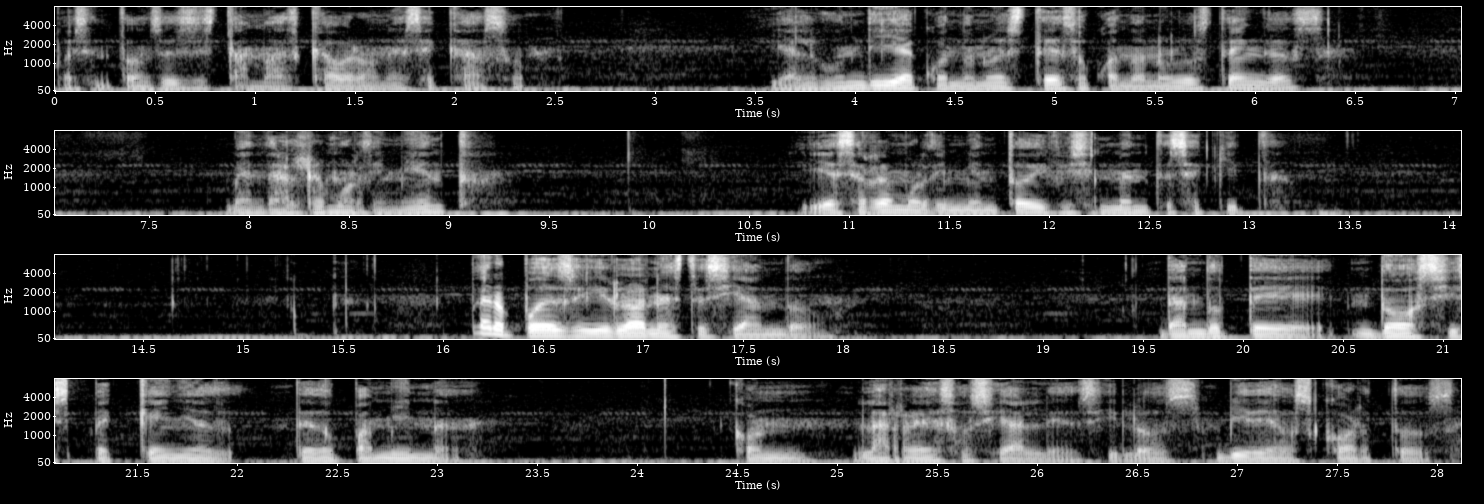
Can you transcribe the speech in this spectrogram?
pues entonces está más cabrón ese caso. Y algún día cuando no estés o cuando no los tengas, vendrá el remordimiento. Y ese remordimiento difícilmente se quita. Pero puedes seguirlo anestesiando, dándote dosis pequeñas de dopamina con las redes sociales y los videos cortos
